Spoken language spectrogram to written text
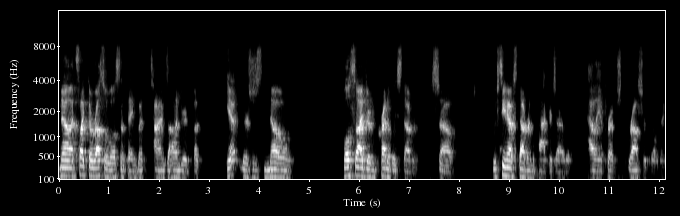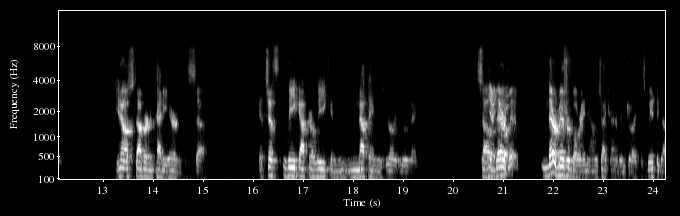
No, it's like the Russell Wilson thing, but times a hundred. But yeah, there's just no. Both sides are incredibly stubborn. So we've seen how stubborn the Packers are with how they approach roster building. You know, stubborn and petty Aaron. So it's just leak after leak and nothing is really moving. So yeah, they're they're miserable right now, which I kind of enjoy because we have to go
